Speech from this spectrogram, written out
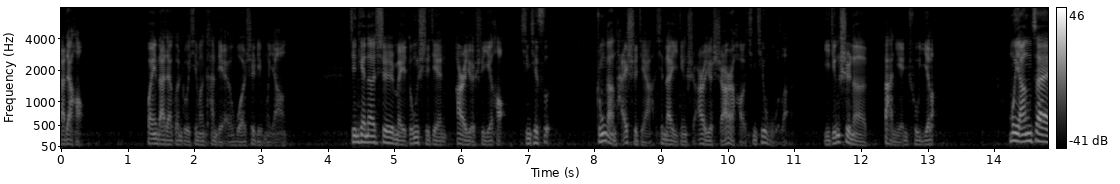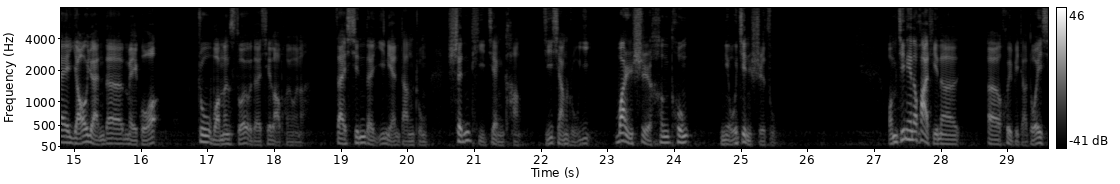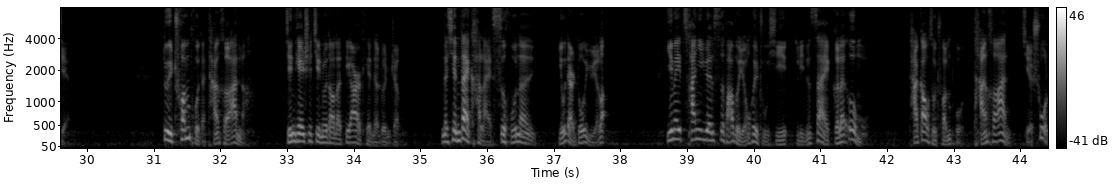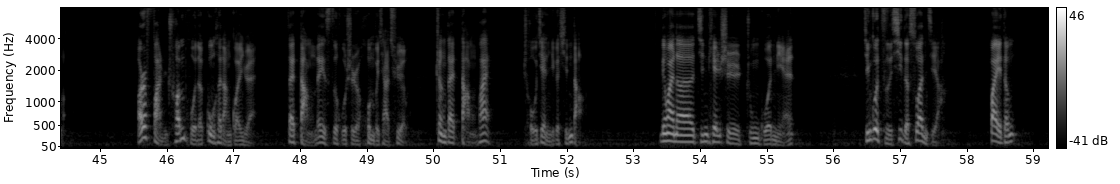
大家好，欢迎大家关注新闻看点，我是李牧阳。今天呢是美东时间二月十一号星期四，中港台时间啊现在已经是二月十二号星期五了，已经是呢大年初一了。牧羊在遥远的美国，祝我们所有的新老朋友呢，在新的一年当中身体健康、吉祥如意、万事亨通、牛劲十足。我们今天的话题呢，呃，会比较多一些。对川普的弹劾案呢，今天是进入到了第二天的论证。那现在看来，似乎呢有点多余了，因为参议院司法委员会主席林赛·格莱厄姆。他告诉川普，弹劾案结束了，而反川普的共和党官员在党内似乎是混不下去了，正在党外筹建一个新党。另外呢，今天是中国年，经过仔细的算计啊，拜登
